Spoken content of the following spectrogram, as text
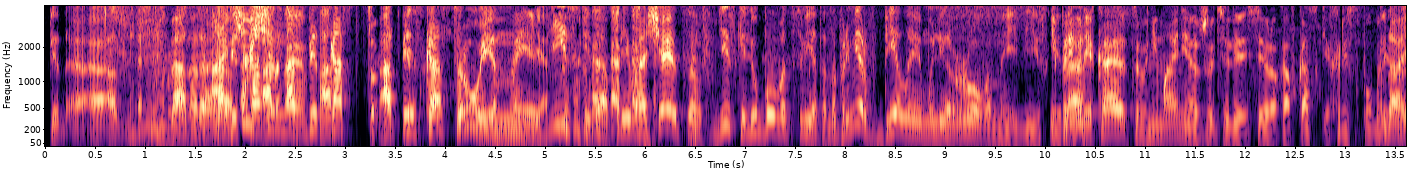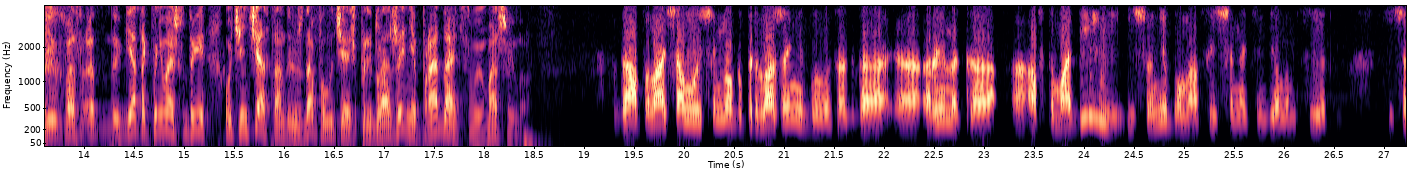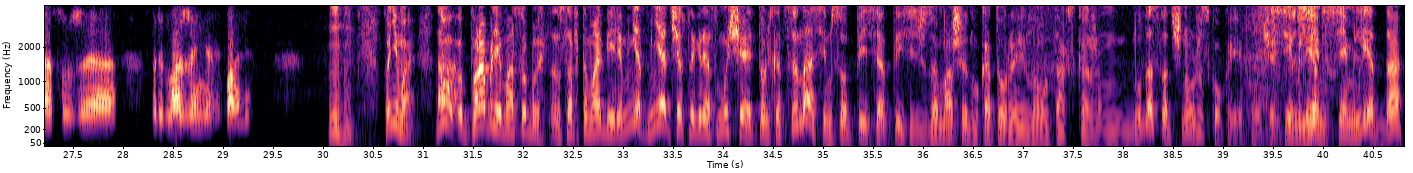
от- пескоструенные диски, да, превращаются в диски любого цвета. Например, в белые эмалированные диски. И да. привлекают внимание жителей северокавказских республик. Да, и э, я так понимаю, что ты очень часто, Андрюш, да, получаешь предложение продать свою машину. Да, поначалу очень много предложений было, когда э, рынок э, автомобилей еще не был насыщен этим белым цветом. Сейчас уже предложения спали. Понимаю. Ну, проблем особых с автомобилем нет. Меня, честно говоря, смущает только цена 750 тысяч за машину, которой, ну, так скажем, ну, достаточно уже сколько ей получается? Семь лет. 7, лет, да.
